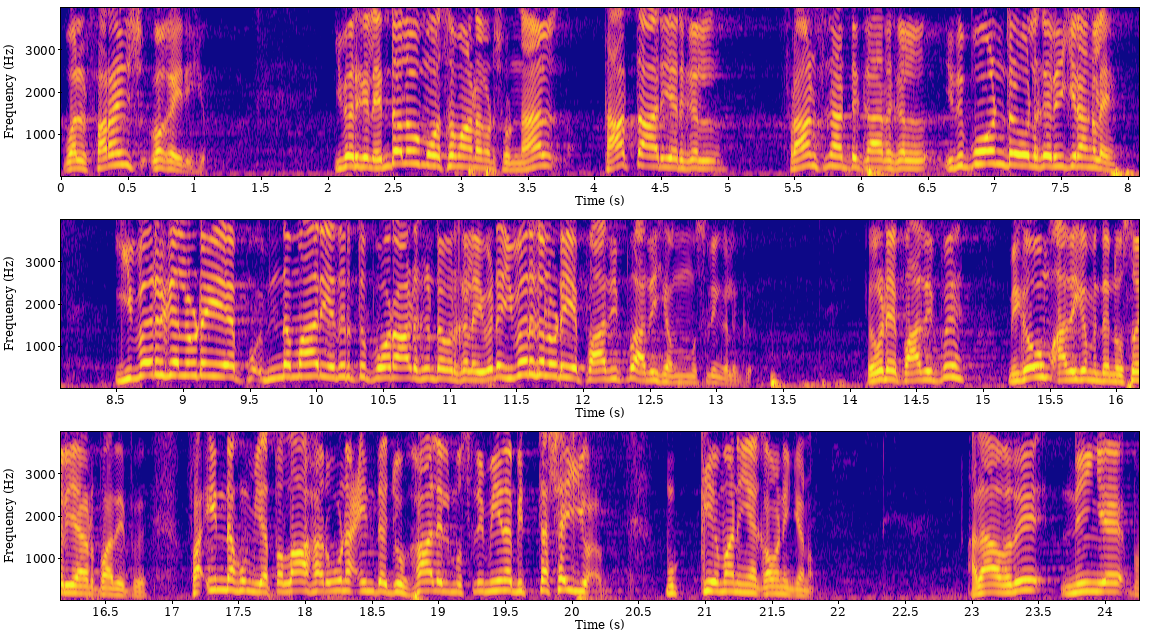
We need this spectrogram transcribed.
வல் ஃபரன்ஷ் வகைரிஹிம் இவர்கள் எந்த அளவு மோசமானவர்கள் சொன்னால் தாத்தாரியர்கள் பிரான்ஸ் நாட்டுக்காரர்கள் இது போன்றவர்கள் இருக்கிறாங்களே. இவர்களுடைய இந்த மாதிரி எதிர்த்து போராடுகின்றவர்களை விட இவர்களுடைய பாதிப்பு அதிகம் முஸ்லீம்களுக்கு. இவருடைய பாதிப்பு மிகவும் அதிகம் இந்த நுசரியார் பாதிப்பு. ஃபஇன்னஹும் யத்தலாஹரூன இந்த ஜுஹாலில் முஸ்லிமீன பித்தஷையு முக்கியமாக நீங்கள் கவனிக்கணும். அதாவது நீங்கள் இப்போ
